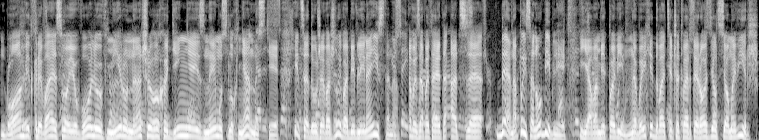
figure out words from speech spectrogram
Бог відкриває свою волю в міру нашого ходіння із ним у слухняності, і це дуже важлива біблійна істина. Ви запитаєте, а це де написано у Біблії? Я вам відповім: вихід 24 розділ, 7 вірш.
